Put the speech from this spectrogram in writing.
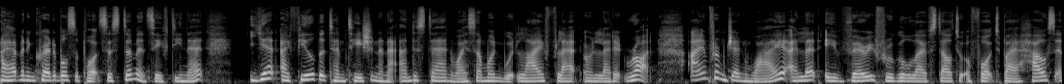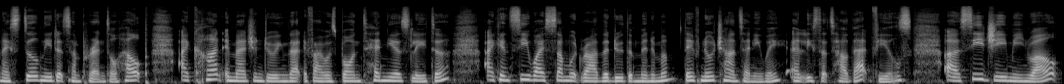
I have an incredible support system and safety net. Yet I feel the temptation and I understand why someone would lie flat or let it rot. I am from Gen Y. I led a very frugal lifestyle to afford to buy a house and I still needed some parental help. I can't imagine doing that if I was born 10 years later. I can see why some would rather do the minimum. They've no chance anyway. At least that's how that feels. Uh, CG, meanwhile,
